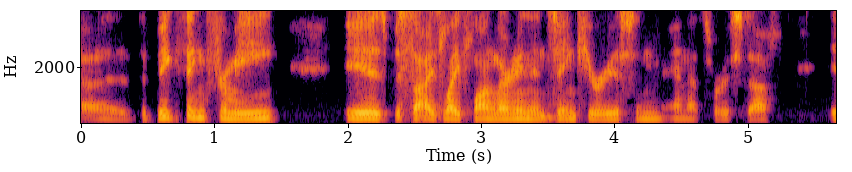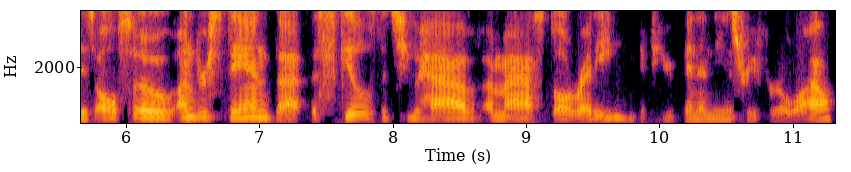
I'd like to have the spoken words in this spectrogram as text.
uh, the big thing for me is, besides lifelong learning and staying curious and, and that sort of stuff, is also understand that the skills that you have amassed already, if you've been in the industry for a while,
